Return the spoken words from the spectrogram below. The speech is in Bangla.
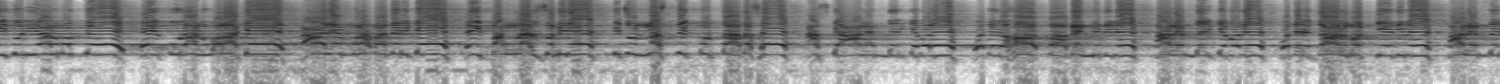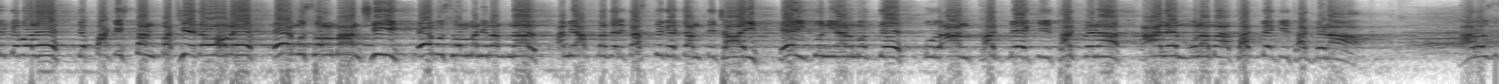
এই দুনিয়ার মধ্যে এই কোরআন ওয়ালাকে আলেম মোলামাদেরকে এই বাংলার জমিনে কিছু নাস্তিক মুরতাদ আছে, আজকে আলেমদেরকে বলে ওদের হাত পা ভেঙে দিবে, আলেমদেরকে বলে ওদের গার মটকিয়ে দিবে, আলেমদেরকে বলে যে পাকিস্তান পাঠিয়ে দেওয়া হবে। এ মুসলমান ছি, এ মুসলমান ইমানদার আমি আপনাদের কাছ থেকে জানতে চাই, এই দুনিয়ার মধ্যে কোরআন থাকবে কি থাকবে না, আলেম ওলামা থাকবে কি থাকবে না?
